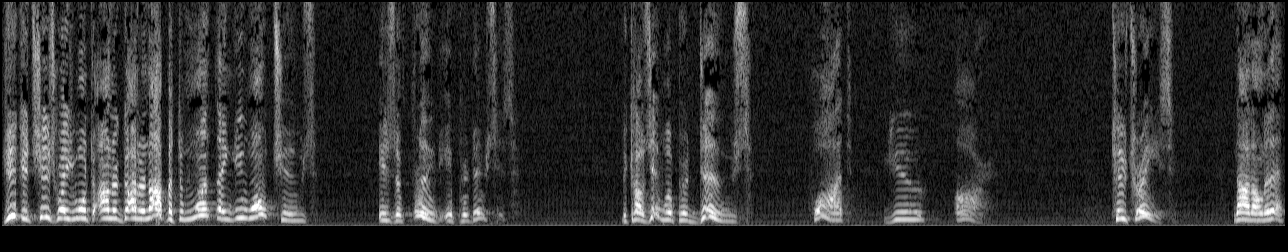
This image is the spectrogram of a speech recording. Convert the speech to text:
You can choose whether you want to honor God or not, but the one thing you won't choose is the fruit it produces. Because it will produce what you are. Two trees. Not only that,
